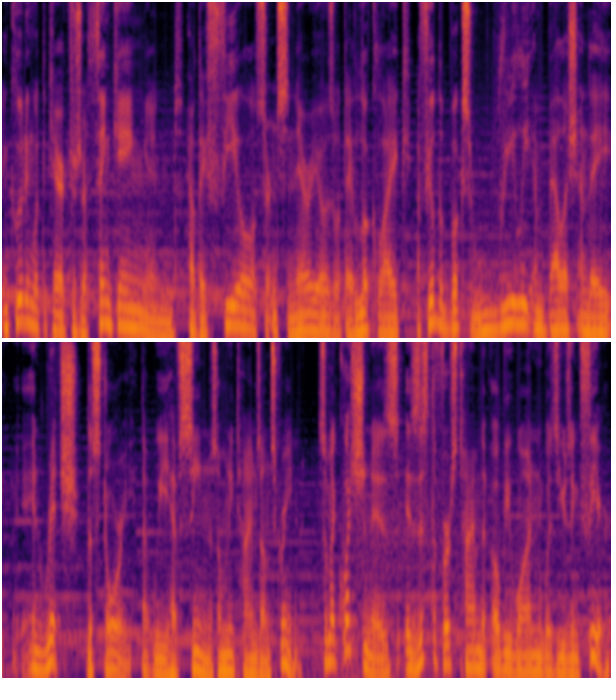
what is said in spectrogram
including what the characters are thinking and how they feel, certain scenarios, what they look like. I feel the books really embellish and they enrich the story that we have seen so many times on screen. So, my question is Is this the first time that Obi Wan was using fear?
